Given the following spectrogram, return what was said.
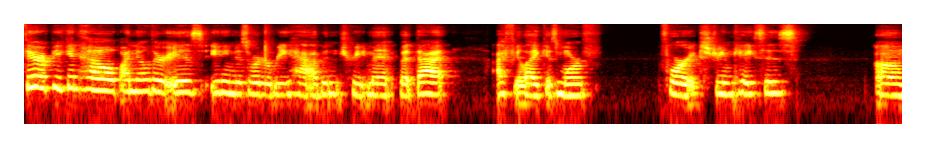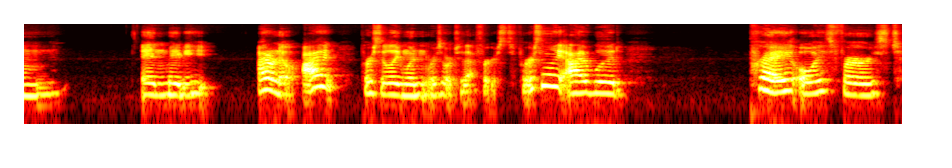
therapy can help. I know there is eating disorder rehab and treatment, but that I feel like is more for extreme cases. Um and maybe I don't know. I personally wouldn't resort to that first. Personally, I would pray always first.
